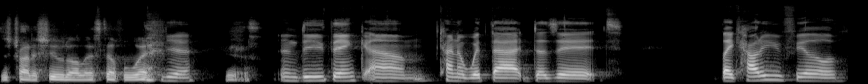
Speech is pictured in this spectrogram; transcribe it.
just try to shield all that stuff away. Yeah. yes. And do you think, um, kind of with that, does it, like, how do you feel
